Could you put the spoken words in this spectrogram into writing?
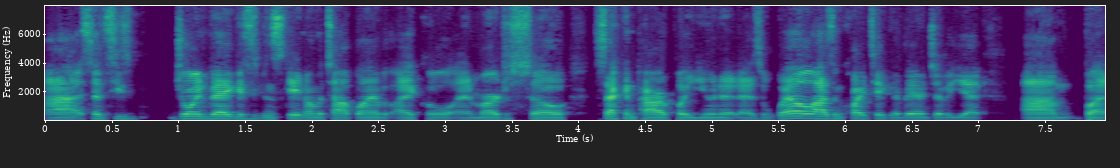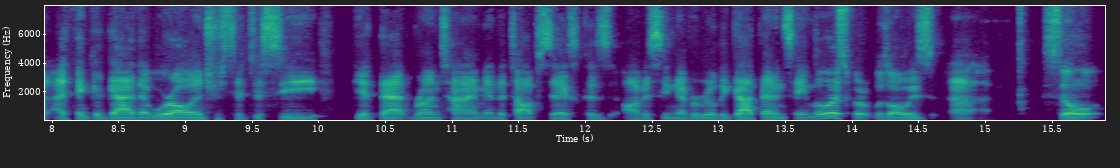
Uh, since he's joined Vegas, he's been skating on the top line with Eichel and Marchessault, second power play unit as well. Hasn't quite taken advantage of it yet. Um, but I think a guy that we're all interested to see get that run time in the top six because obviously never really got that in St. Louis, but was always uh, still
